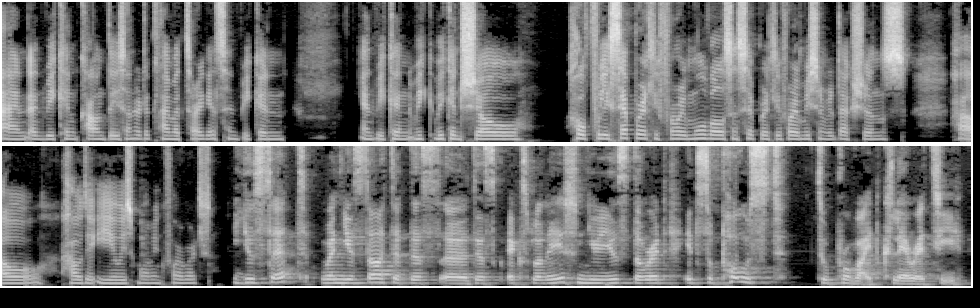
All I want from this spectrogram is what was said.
and and we can count these under the climate targets and we can and we can we, we can show hopefully separately for removals and separately for emission reductions how how the EU is moving forward. You said when you started this uh, this explanation, you used the word "it's supposed to provide clarity."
